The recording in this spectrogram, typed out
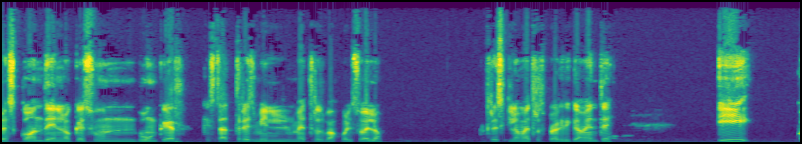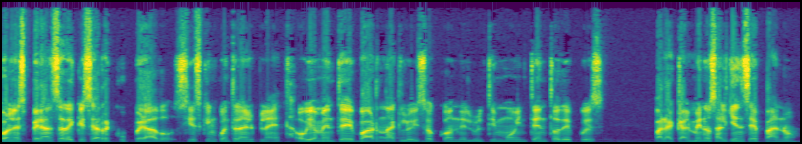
esconde en lo que es un búnker que está a 3.000 metros bajo el suelo, 3 kilómetros prácticamente, y con la esperanza de que sea recuperado si es que encuentran el planeta. Obviamente Barnack lo hizo con el último intento de pues para que al menos alguien sepa, ¿no?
